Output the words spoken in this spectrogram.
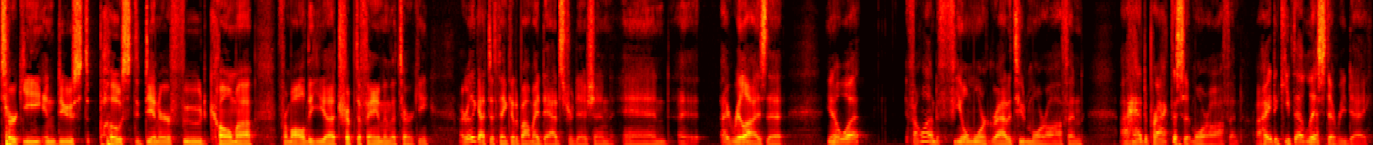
turkey induced post dinner food coma from all the uh, tryptophan in the turkey. I really got to thinking about my dad's tradition, and I, I realized that, you know what? If I wanted to feel more gratitude more often, I had to practice it more often. I had to keep that list every day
